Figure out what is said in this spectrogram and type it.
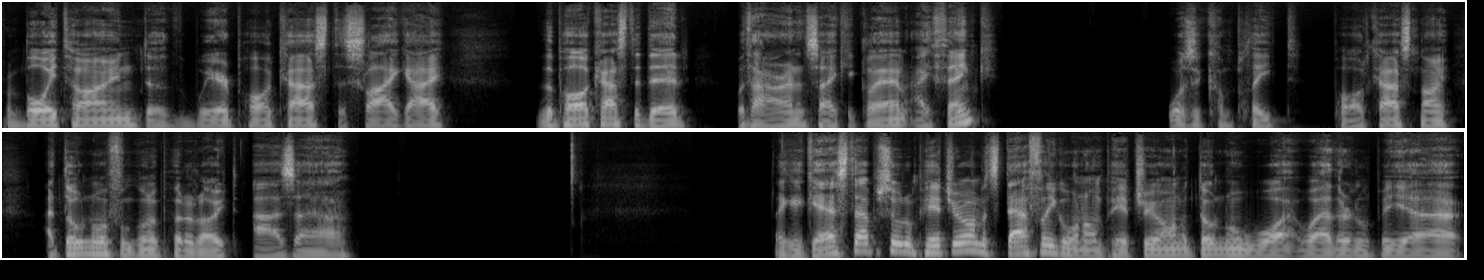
from Boytown, the Weird podcast, the Sly Guy. The podcast I did with Aaron and Psychic Glenn, I think, was a complete podcast. Now, I don't know if I'm going to put it out as a like a guest episode on Patreon. It's definitely going on Patreon. I don't know what whether it'll be a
